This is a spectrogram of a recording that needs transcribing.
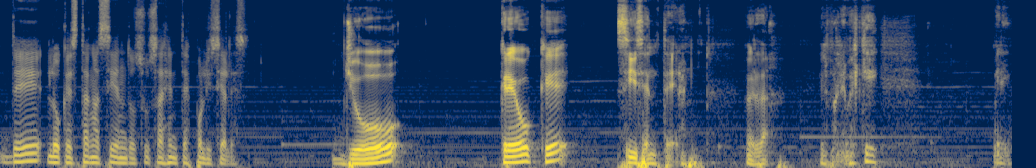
de lo que están haciendo sus agentes policiales? Yo creo que sí se enteran, ¿verdad? El problema es que, miren,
